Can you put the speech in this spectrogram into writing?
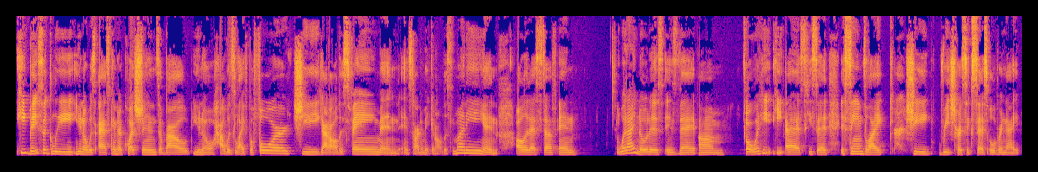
he basically, you know, was asking her questions about, you know, how was life before she got all this fame and and started making all this money and all of that stuff. And what I noticed is that um or what he he asked, he said it seems like she reached her success overnight.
